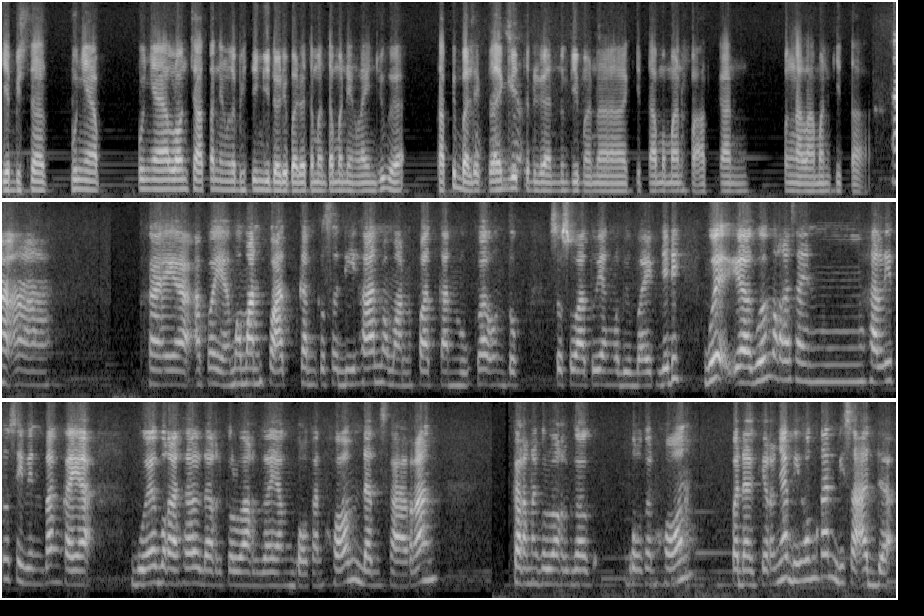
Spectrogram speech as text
ya bisa punya punya loncatan yang lebih tinggi daripada teman-teman yang lain juga. Tapi balik lagi tergantung gimana kita memanfaatkan pengalaman kita. Uh -uh kayak apa ya memanfaatkan kesedihan memanfaatkan luka untuk sesuatu yang lebih baik. Jadi gue ya gue merasain hal itu sih bintang. Kayak gue berasal dari keluarga yang broken home dan sekarang karena keluarga broken home pada akhirnya di home kan bisa ada.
